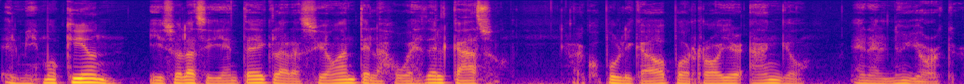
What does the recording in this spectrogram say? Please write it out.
El mismo Kuhn hizo la siguiente declaración ante la juez del caso, algo publicado por Roger Angel en el New Yorker.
